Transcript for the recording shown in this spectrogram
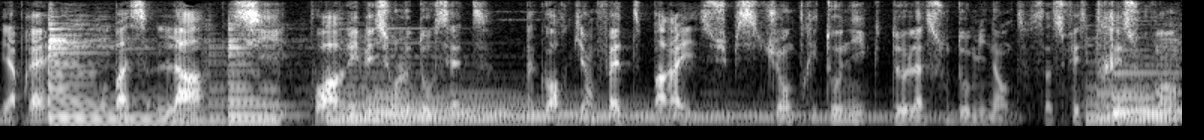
Et après on passe La, Si pour arriver sur le Do 7. D'accord? Qui est en fait pareil, substitution tritonique de la sous-dominante. Ça se fait très souvent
